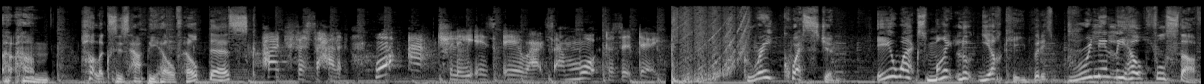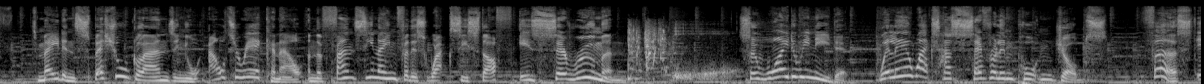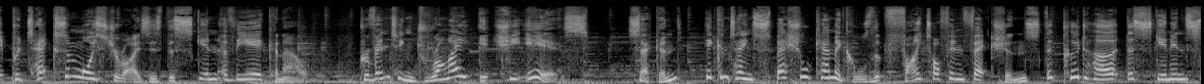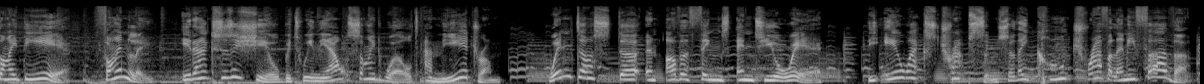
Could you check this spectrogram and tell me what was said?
Ahem. Hallux's Happy Health Help Desk. Hi, Professor Hallett. What actually is earwax and what does it do? Great question. Earwax might look yucky, but it's brilliantly helpful stuff. It's made in special glands in your outer ear canal, and the fancy name for this waxy stuff is cerumen. So, why do we need it? Well, earwax has several important jobs. First, it protects and moisturizes the skin of the ear canal, preventing dry, itchy ears. Second, it contains special chemicals that fight off infections that could hurt the skin inside the ear. Finally, it acts as a shield between the outside world and the eardrum. When dust, dirt, and other things enter your ear, the earwax traps them so they can't travel any further.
